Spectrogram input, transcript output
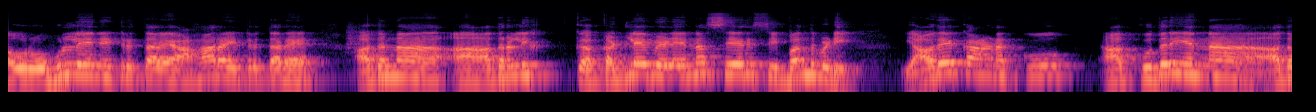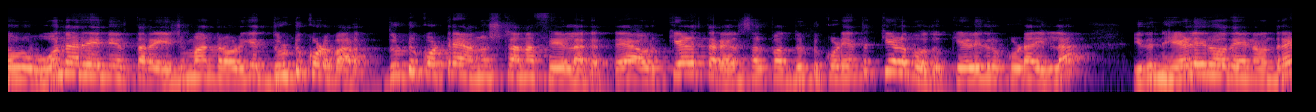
ಅವರು ಹುಲ್ಲು ಏನಿಟ್ಟಿರ್ತಾರೆ ಆಹಾರ ಇಟ್ಟಿರ್ತಾರೆ, ಅದನ್ನ ಅದರಲ್ಲಿ ಕಡಲೆ ಬೇಳೆಯನ್ನ ಸೇರಿಸಿ ಬಂದ್ಬಿಡಿ. ಯಾವುದೇ ಕಾರಣಕ್ಕೂ ಆ ಕುದುರೆಯನ್ನ, ಅದವ್ರು ಓನರ್ ಏನಿರ್ತಾರೆ ಯಜಮಾನ್ರವ್ರಿಗೆ ದುಡ್ಡು ಕೊಡಬಾರ್ದು. ದುಡ್ಡು ಕೊಟ್ರೆ ಅನುಷ್ಠಾನ ಫೇಲ್ ಆಗುತ್ತೆ. ಅವ್ರು ಕೇಳ್ತಾರೆ, ಒಂದ್ ಸ್ವಲ್ಪ ದುಡ್ಡು ಕೊಡಿ ಅಂತ ಕೇಳ್ಬೋದು. ಕೇಳಿದ್ರು ಕೂಡ ಇಲ್ಲ. ಇದನ್ನ ಹೇಳಿರೋದೇನು ಅಂದ್ರೆ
